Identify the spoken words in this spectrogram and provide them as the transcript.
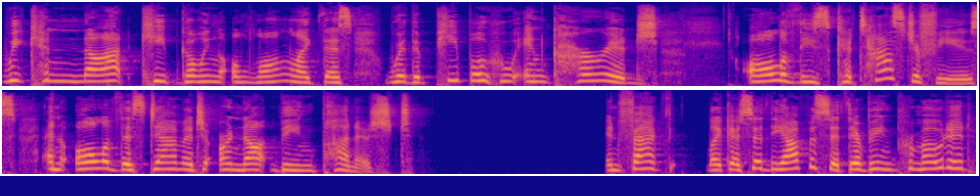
We cannot keep going along like this where the people who encourage all of these catastrophes and all of this damage are not being punished. In fact, like I said, the opposite, they're being promoted.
